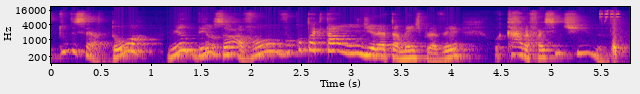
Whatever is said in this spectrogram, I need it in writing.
tudo isso é ator? Meu Deus, ó, vou, vou contactar um diretamente para ver. Cara, faz sentido.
